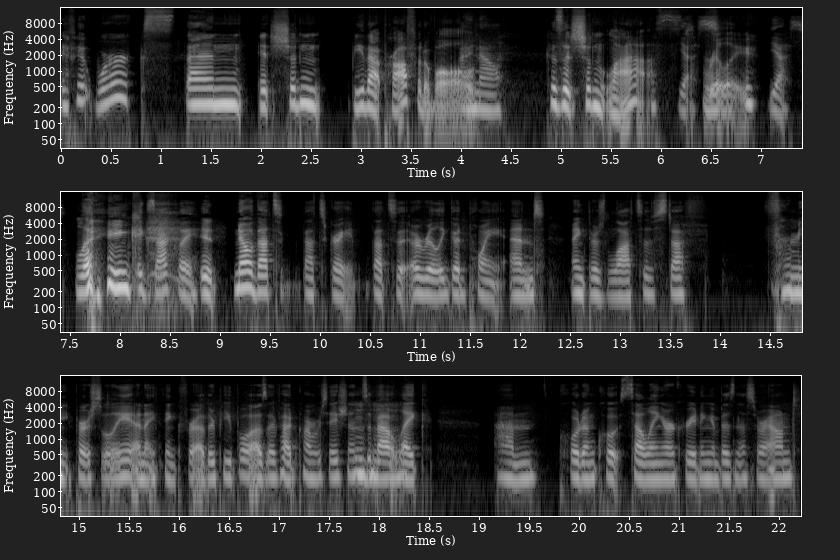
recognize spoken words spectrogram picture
if it works then it shouldn't be that profitable I know. because it shouldn't last Yes. really Yes. like Exactly. it No, that's that's great. That's a, really good. And I think there's lots of stuff for me personally, and I think for other people as I've had conversations about Mhm. like um, quote unquote selling or creating a business around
